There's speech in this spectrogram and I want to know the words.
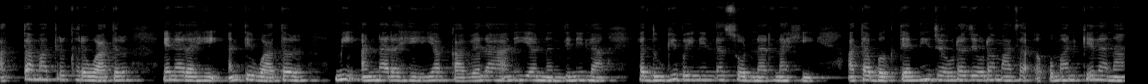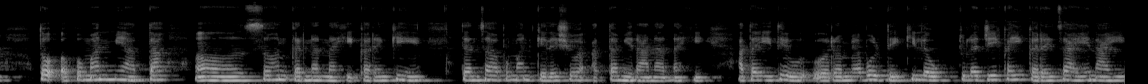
आत्ता मात्र खरं वादळ येणार आहे आणि ते वादळ मी आणणार आहे या काव्याला आणि या नंदिनीला या दोघी बहिणींना सोडणार नाही. आता बघ त्यांनी जेवढा जेवढा माझा अपमान केला ना तो अपमान मी आत्ता सहन करणार नाही. कारण की त्यांचा अपमान केल्याशिवाय आत्ता मी राहणार नाही. आता इथे रम्या बोलते की लव तुला जे काही करायचं आहे नाही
